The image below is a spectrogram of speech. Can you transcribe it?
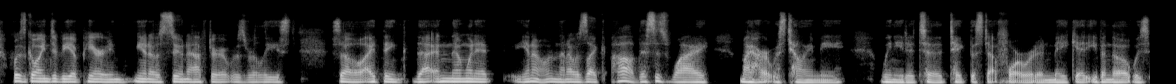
was going to be appearing, you know, soon after it was released. So I think that, and then when it, you know, and then I was like, oh, this is why my heart was telling me we needed to take the step forward and make it, even though it was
